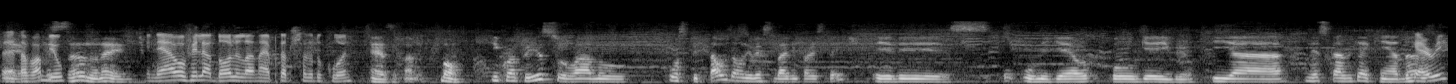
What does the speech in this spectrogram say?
É, tava a mil. começando, né? E nem a ovelha Dolly lá na época da saga do clone. É, exatamente. Bom, enquanto isso, lá no hospital da Universidade Empire State, eles. O Miguel, o Gabriel e a. Nesse caso aqui é quem? A Dan? Carrie,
